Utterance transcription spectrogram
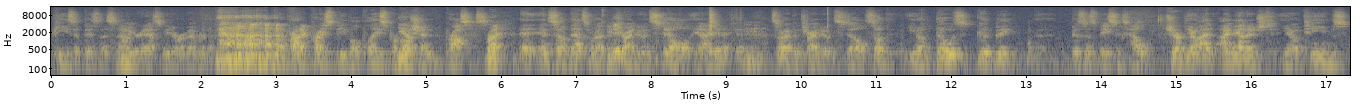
P's of business. Now Mhm. you're going to ask me to remember them. you know, product, price, people, place, promotion, process. Right. And, and so that's what I've You been did? trying to instill. Yeah, I did it. Mhm. That's what I've been trying to instill. So you know, those good big uh, business basics help. Sure. You know, I, I managed you know teams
